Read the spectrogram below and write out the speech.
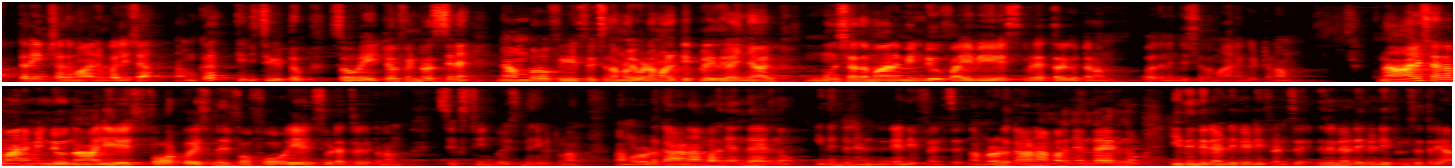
അത്രയും ശതമാനം പലിശ നമുക്ക് തിരിച്ചു കിട്ടും. സോ റേറ്റ് ഓഫ് ഇൻട്രസ്റ്റിനെ നമ്പർ ഓഫ് ഇയേഴ്സ് വെച്ച് നമ്മൾ ഇവിടെ മൾട്ടിപ്ലൈ ചെയ്ത് കഴിഞ്ഞാൽ മൂന്ന് ശതമാനം ഇന്റു ഫൈവ് ഇയേഴ്സ് ഇവിടെ എത്ര കിട്ടണം? പതിനഞ്ച് ശതമാനം കിട്ടണം. നാല് ശതമാനം ഇന്റു നാല് years four percentage four four years ഇവിടെ എത്ര കിട്ടണം? സിക്സ്റ്റീൻ പെർസെന്റേജ് കിട്ടണം. നമ്മളോട് കാണാൻ പറഞ്ഞ എന്തായിരുന്നു? ഇതിന്റെ രണ്ടിന്റെയും ഡിഫറൻസ് നമ്മളോട് കാണാൻ പറഞ്ഞ എന്തായിരുന്നു? ഇതിന്റെ രണ്ടിന്റെയും ഡിഫറൻസ് ഇതിന്റെ രണ്ടിന്റെയും ഡിഫറൻസ് എത്രയാ?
